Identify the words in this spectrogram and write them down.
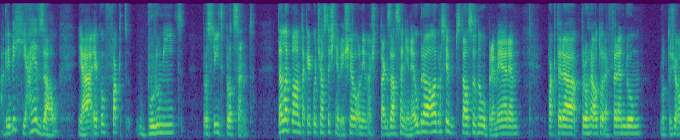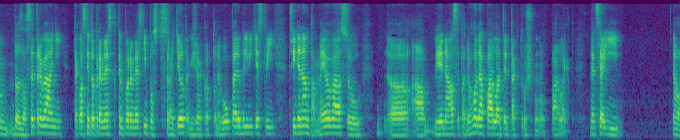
A kdybych já je vzal, já jako fakt budu mít prostě víc procent Tenhle plán tak jako částečně vyšel, on jim až tak zásadně neubral, ale prostě stal se znovu premiérem, pak teda prohrál to referendum, protože on byl zase trvání, tak vlastně to premiérsk, ten premiérský post ztratil, takže jako to nebylo úplně dobrý vítězství. Přijde nám tam Mayová, jsou uh, a vyjedná se ta dohoda, pár let je tak trošku, no, pár let, necelý, no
